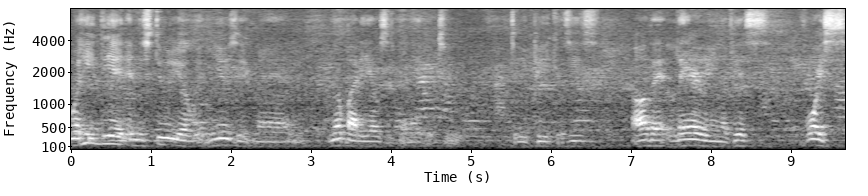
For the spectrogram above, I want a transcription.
what he did in the studio with music, man. Nobody else has been able to to repeat because he's all that layering of his voice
